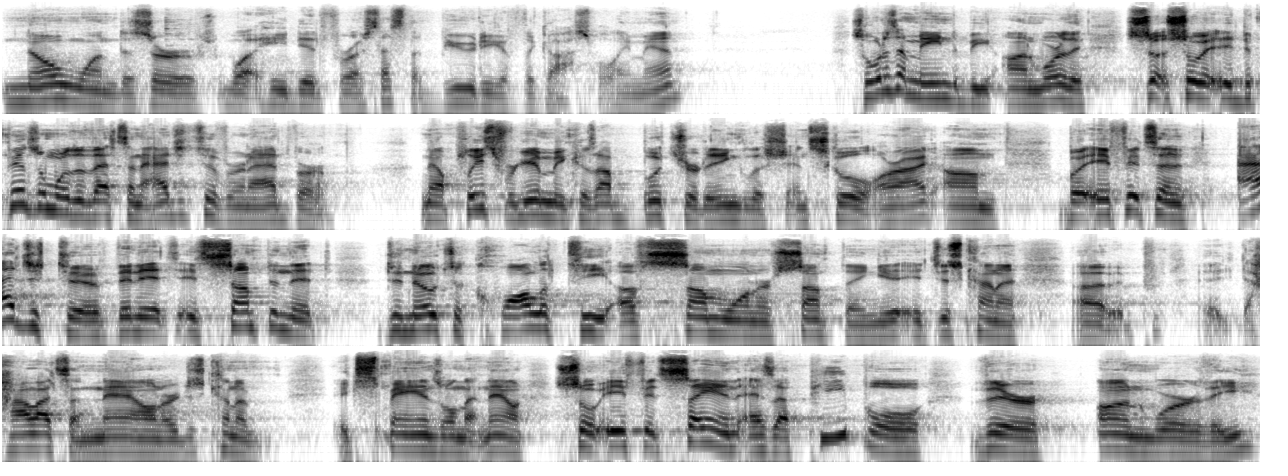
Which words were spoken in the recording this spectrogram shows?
no one deserves what he did for us. That's the beauty of the gospel. Amen? So what does it mean to be unworthy? So, so it depends on whether that's an adjective or an adverb. Now, please forgive me because I butchered English in school, all right? Um, but if it's an adjective, then it, it's something that denotes a quality of someone or something. It, it just kind of uh, highlights a noun or just kind of expands on that noun. So if it's saying as a people they're unworthy,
